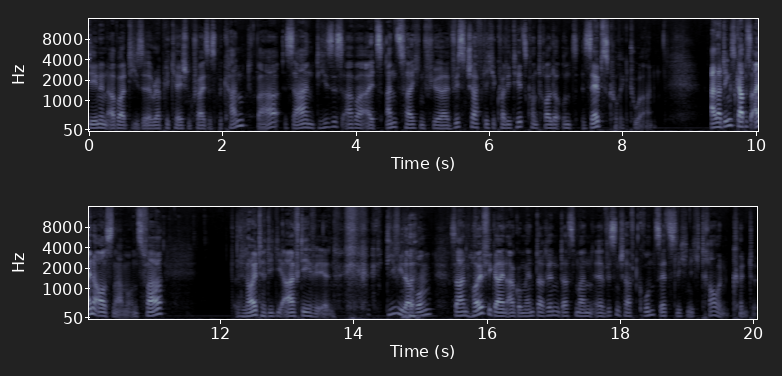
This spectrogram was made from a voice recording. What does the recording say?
denen aber diese Replication Crisis bekannt war, sahen dieses aber als Anzeichen für wissenschaftliche Qualitätskontrolle und Selbstkorrektur an. Allerdings gab es eine Ausnahme, und zwar Leute, die die AfD wählen. Die wiederum sahen häufiger ein Argument darin, dass man äh, Wissenschaft grundsätzlich nicht trauen könnte.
